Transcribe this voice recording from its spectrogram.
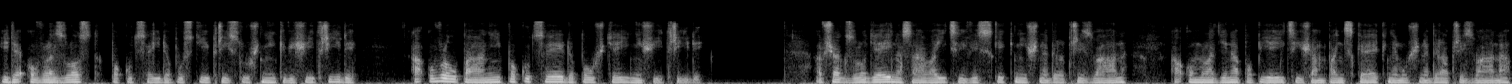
Jde o vlezlost, pokud se jí dopustí příslušník vyšší třídy, a o vloupání, pokud se jej dopouštějí nižší třídy. Avšak zloděj nasávající whisky k níž nebyl přizván a omladina popíjející šampaňské k němuž nebyla přizvána,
